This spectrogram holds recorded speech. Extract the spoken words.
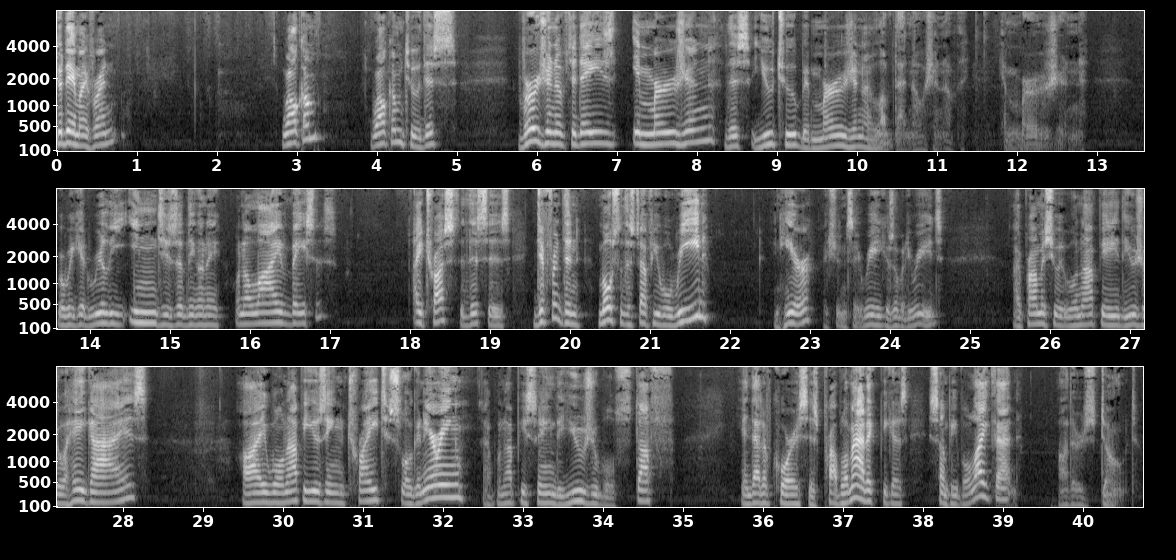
Good day, my friend. Welcome. Welcome to this version of today's immersion, this YouTube immersion. I love that notion of the immersion, where we get really into something on a, on a live basis. I trust this is different than most of the stuff you will read and hear. I shouldn't say read because nobody reads. I promise you it will not be the usual, hey guys I will not be using trite sloganeering. I will not be saying the usual stuff. And that, of course, is problematic because some people like that, others don't.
